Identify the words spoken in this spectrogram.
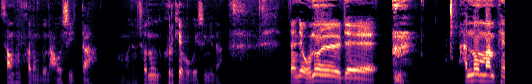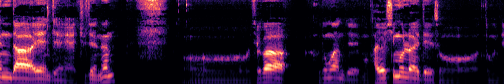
상승 파동도 나올 수 있다. 어, 뭐 저는 그렇게 보고 있습니다. 자 이제 오늘 이제 한 놈만 팬다의 이제 주제는 어 제가 그동안 이제 뭐 바이오 시뮬러에 대해서 또 이제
